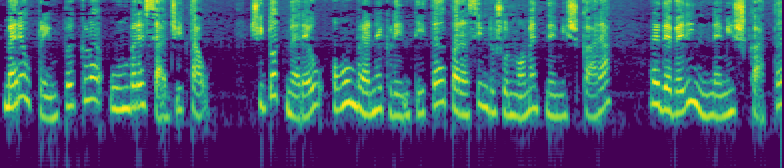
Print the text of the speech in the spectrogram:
Mereu prin pâclă, umbre se agitau. Și tot mereu, o umbră neclintită, părăsindu-și un moment nemișcarea, redevenind nemișcată,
